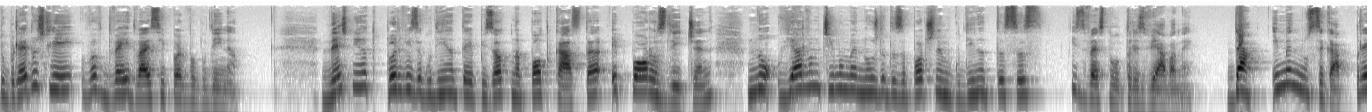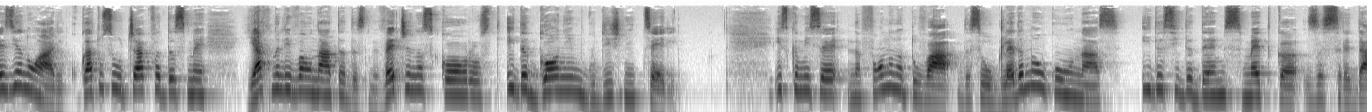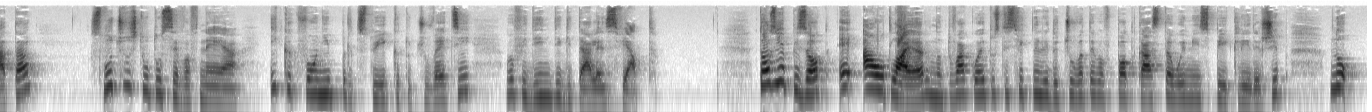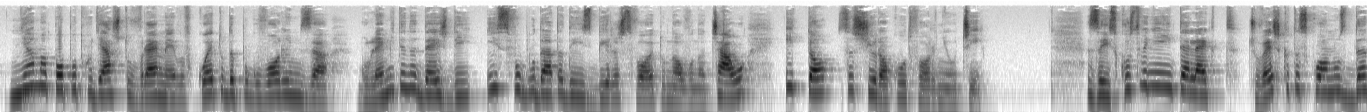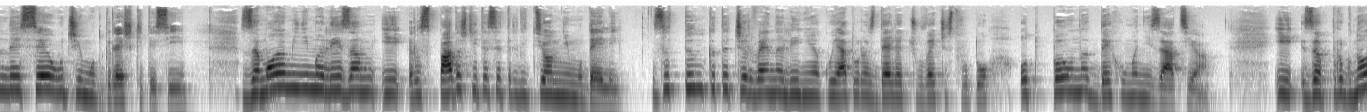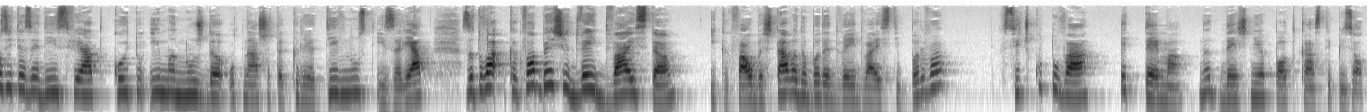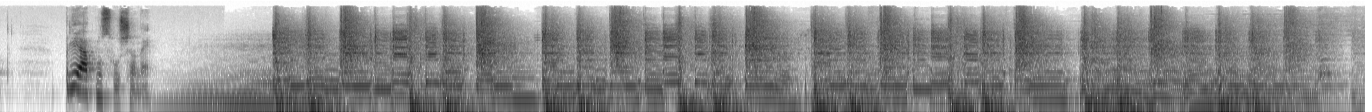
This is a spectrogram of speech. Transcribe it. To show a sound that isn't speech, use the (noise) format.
Добре дошли в 2021 година! Днешният първи за годината епизод на подкаста е по-различен, но вярвам, че имаме нужда да започнем годината с известно отрезвяване. Да, именно сега, през януари, когато се очаква да сме яхнали вълната, да сме вече на скорост и да гоним годишни цели. Иска ми се на фона на това да се огледаме около нас и да си дадем сметка за средата, случващото се в нея и какво ни предстои като човеци в един дигитален свят. Този епизод е аутлайер на това, което сте свикнали да чувате в подкаста Women Speak Leadership, но няма по-подходящо време, в което да поговорим за големите надежди и свободата да избираш своето ново начало и то с широко отворени очи. За изкуствения интелект, човешката склонност да не се учим от грешките си, за моя минимализъм и разпадащите се традиционни модели, за тънката червена линия, която разделя човечеството от пълна дехуманизация – и за прогнозите за един свят, който има нужда от нашата креативност и заряд, за това каква беше 2020 и каква обещава да бъде 2021, всичко това е тема на днешния подкаст епизод. Приятно слушане!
